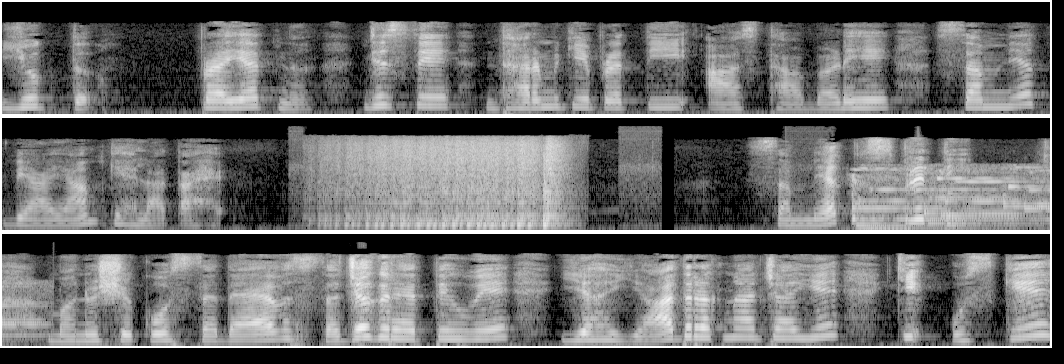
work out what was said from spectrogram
युक्त प्रयत्न, जिससे धर्म के प्रति आस्था बढ़े, सम्यक व्यायाम कहलाता है। सम्यक स्मृति। मनुष्य को सदैव सजग रहते हुए यह याद रखना चाहिए कि उसके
